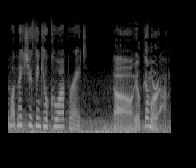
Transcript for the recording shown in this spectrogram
What makes you think he'll cooperate? Oh, he'll come around.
